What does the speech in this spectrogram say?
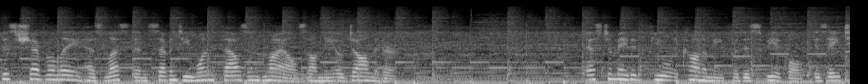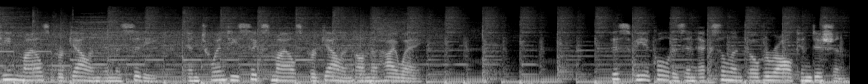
This Chevrolet has less than 71,000 miles on the odometer. Estimated fuel economy for this vehicle is 18 miles per gallon in the city, and 26 miles per gallon on the highway. This vehicle is in excellent overall condition.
